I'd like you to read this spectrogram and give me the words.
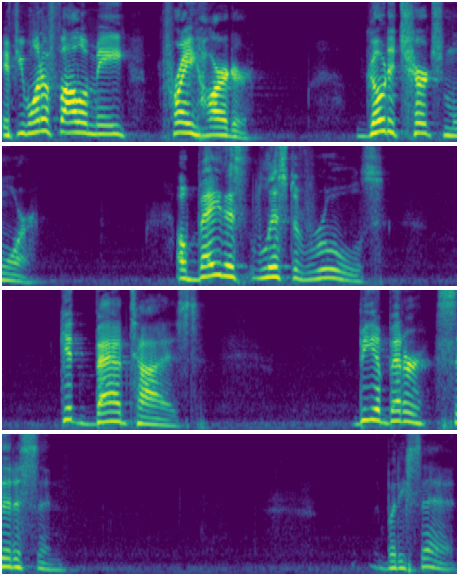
If you want to follow me, pray harder, go to church more, obey this list of rules, get baptized, be a better citizen. But he said,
